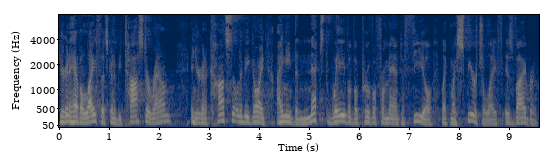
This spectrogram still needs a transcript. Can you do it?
You're going to have a life that's going to be tossed around, and you're going to constantly be going, I need the next wave of approval from man to feel like my spiritual life is vibrant.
